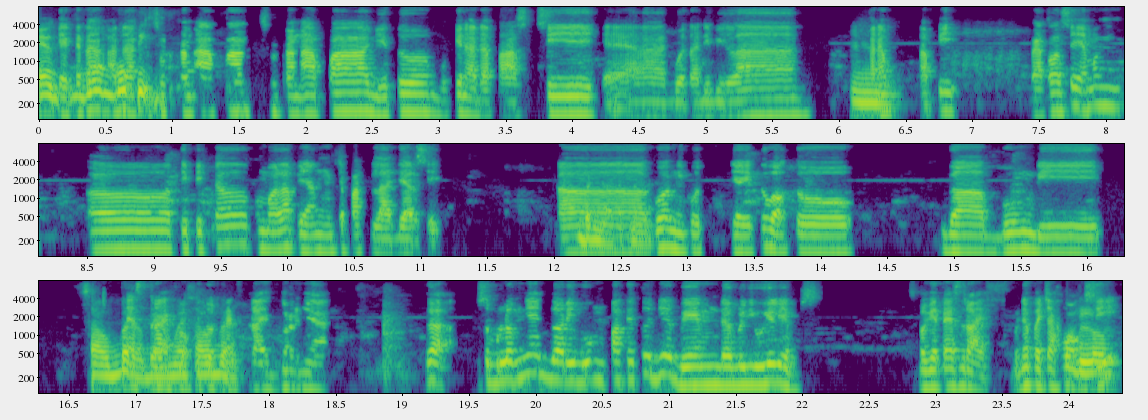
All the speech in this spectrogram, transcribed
Ya, gua- gua ada kesulitan apa kesulitan apa gitu mungkin adaptasi kayak gue tadi bilang hmm, karena tapi Vettel sih emang eh, tipikal pembalap yang cepat belajar sih. Benar, benar. gue ngikut dia itu waktu gabung di Sauber, test drive BMW waktu Sauber. test drivernya. Enggak, sebelumnya 2004 itu dia BMW Williams sebagai test drive. Kemudian pecah Oh, kongsi.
